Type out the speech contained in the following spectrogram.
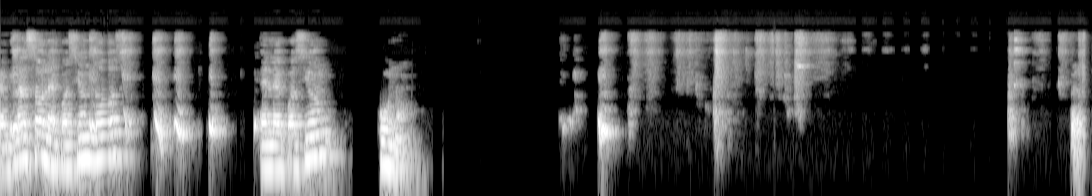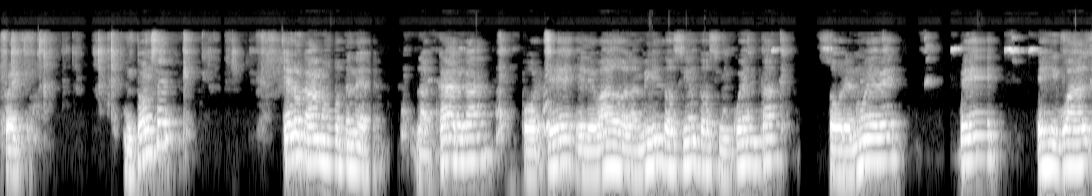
Reemplazo la ecuación 2 en la ecuación 1. Perfecto. Entonces, ¿qué es lo que vamos a obtener? La carga por E elevado a la 1250 sobre 9, P es igual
